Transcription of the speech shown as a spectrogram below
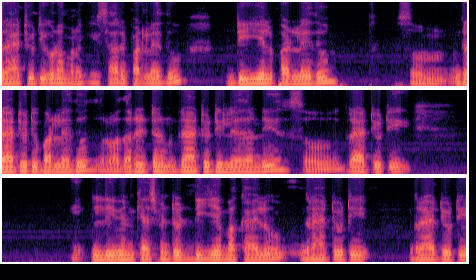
గ్రాట్యుటీ కూడా మనకి ఈసారి పడలేదు. డీఏలు పడలేదు. సో, గ్రాట్యుటీ పడలేదు. తర్వాత రిటర్న్ గ్రాట్యుటీ లేదండి. So, gratuity leave encashment, DA బకాయిలు, గ్రాట్యుటీ గ్రాట్యుటీ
